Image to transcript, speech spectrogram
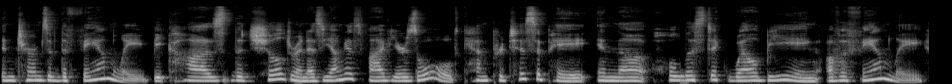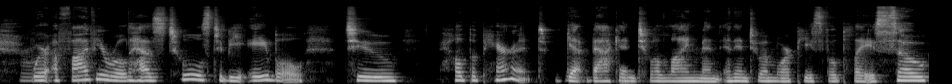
in terms of the family because the children as young as 5 years old can participate in the holistic well-being of a family right. where a 5-year-old has tools to be able to help a parent get back into alignment and into a more peaceful place. So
